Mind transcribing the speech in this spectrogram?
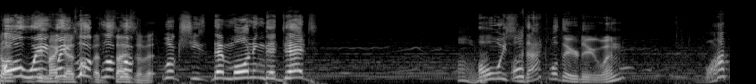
Oh wait, my wait! guess Look, the look, size look! of it. Look, she's. They're mourning their dead. Oh, is that what they're doing? What?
